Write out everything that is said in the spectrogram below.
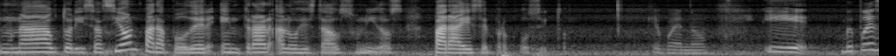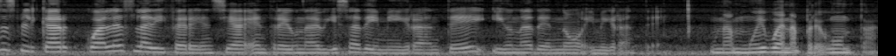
una una autorización para poder entrar a los Estados Unidos para ese propósito. Qué bueno. ¿Y me puedes explicar cuál es la diferencia entre una visa de inmigrante y una de no inmigrante? Una muy buena pregunta.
